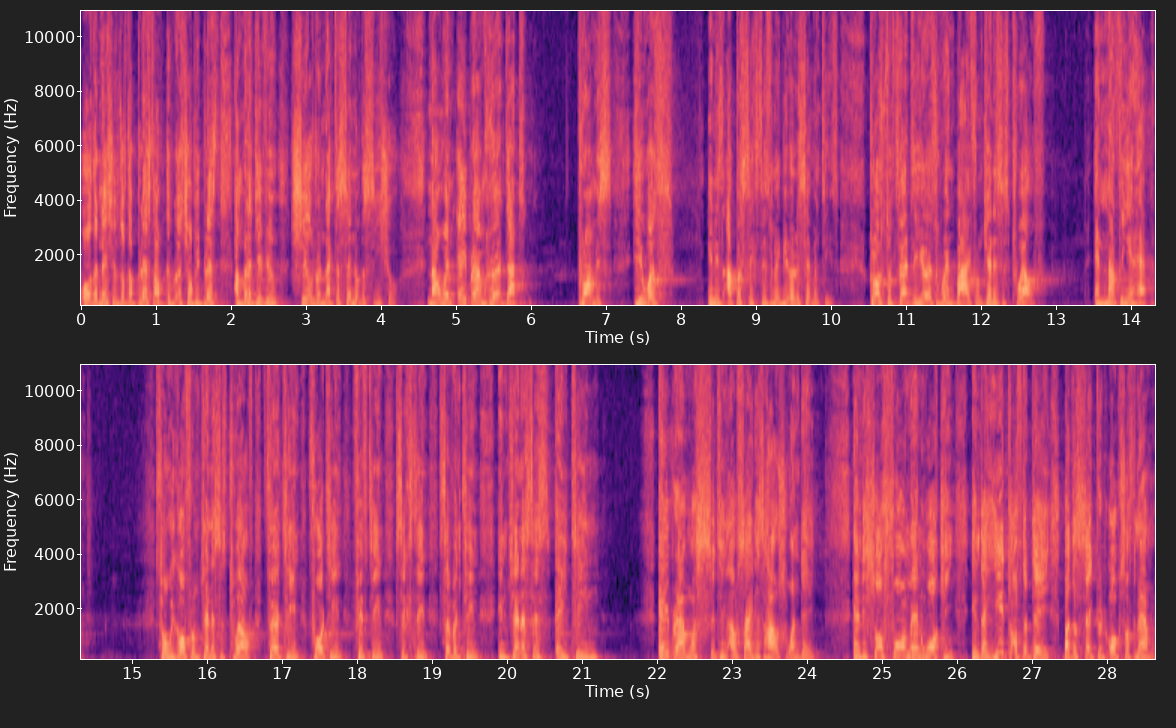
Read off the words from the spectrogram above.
all the nations of the blessed uh, shall be blessed. I'm going to give you children like the sand of the seashore. Now, when Abraham heard that promise, he was in his upper 60s, maybe early 70s. Close to 30 years went by from Genesis 12, and nothing had happened. So we go from Genesis 12, 13, 14, 15, 16, 17. In Genesis 18, Abraham was sitting outside his house one day, and he saw four men walking in the heat of the day by the sacred oaks of Mamre.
